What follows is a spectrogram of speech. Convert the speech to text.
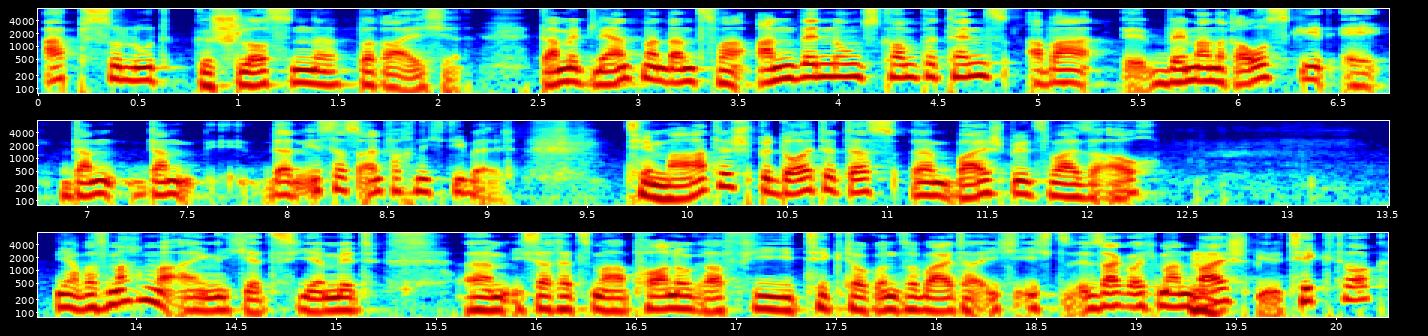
absolut geschlossene Bereiche. Damit lernt man dann zwar Anwendungskompetenz, aber äh, wenn man rausgeht, ey, dann, dann, dann ist das einfach nicht die Welt. Thematisch bedeutet das ähm, beispielsweise auch, ja, was machen wir eigentlich jetzt hier mit, ähm, ich sage jetzt mal Pornografie, TikTok und so weiter. Ich, ich sage euch mal ein Beispiel. TikTok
